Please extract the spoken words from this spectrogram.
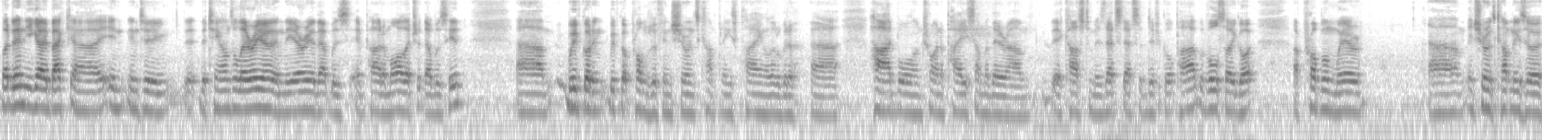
but then you go back uh, in, into the, the, Townsville area and the area that was part of my electorate that was hit. Um, we've got in, we've got problems with insurance companies playing a little bit of uh, hardball and trying to pay some of their um, their customers. That's that's the difficult part. We've also got a problem where um, insurance companies are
